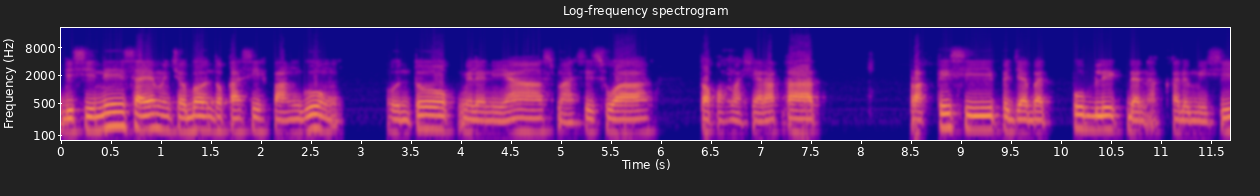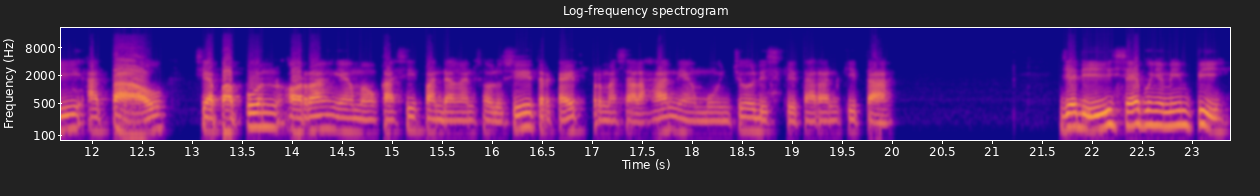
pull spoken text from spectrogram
Di sini saya mencoba untuk kasih panggung untuk milenials, mahasiswa, tokoh masyarakat, praktisi, pejabat publik, dan akademisi, atau siapa pun orang yang mau kasih pandangan solusi terkait permasalahan yang muncul di sekitaran kita. Jadi, saya punya mimpi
